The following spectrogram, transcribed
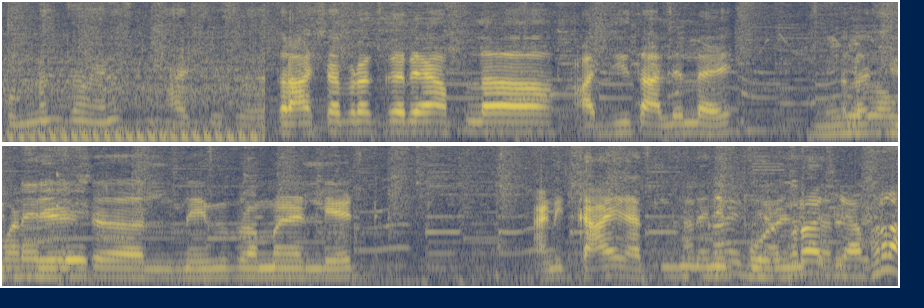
पुन्हा आहे ना आजीचं. तर अशा प्रकारे आपला आजीत आलेला आहे. नेहमीप्रमाणे लेट आणि काय घातलं त्यांनी झॅब्रा,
